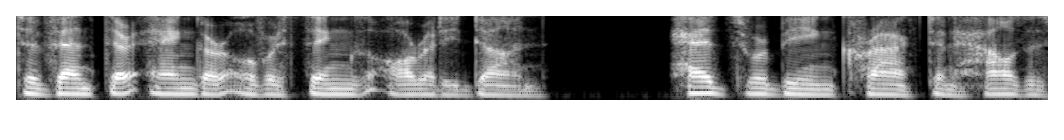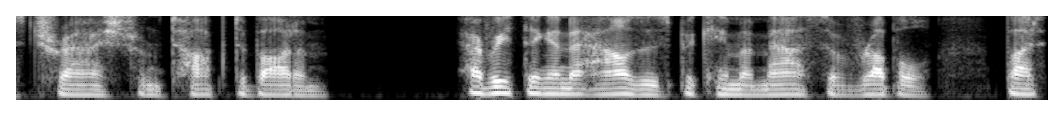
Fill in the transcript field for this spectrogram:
to vent their anger over things already done. Heads were being cracked and houses trashed from top to bottom. Everything in the houses became a mass of rubble, but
